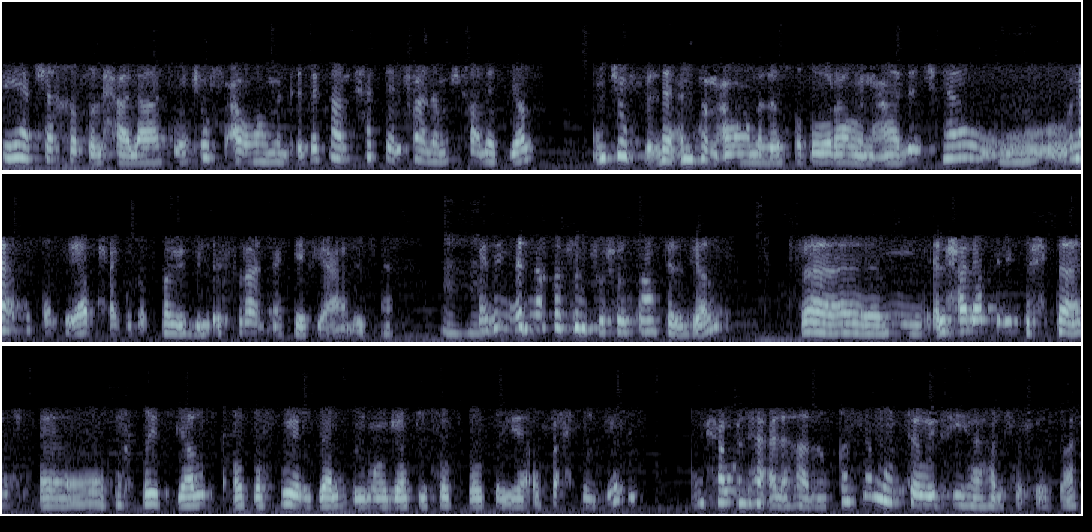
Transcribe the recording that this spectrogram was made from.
فيها تشخص الحالات ونشوف عوامل إذا كانت حتى الحالة مش حالة قلب نشوف اذا عندهم عوامل الخطورة ونعالجها ونعطي توصيات حق الطبيب الاسره انه كيف يعالجها. بعدين عندنا قسم فحوصات القلب فالحالات اللي تحتاج آه، تخطيط قلب أو تصوير قلب بالموجات الفوق صوتيه أو فحص الجلد نحولها على هذا القسم ونسوي فيها هالفحوصات.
